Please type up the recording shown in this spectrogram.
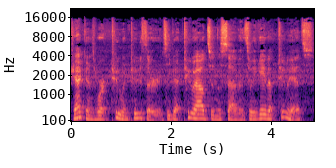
Jenkins worked two and two thirds. He got two outs in the seventh, so he gave up two hits,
